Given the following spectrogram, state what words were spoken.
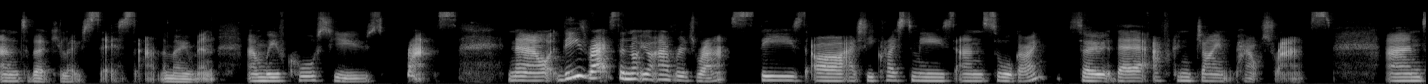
and tuberculosis at the moment. And we, of course, use rats. Now, these rats are not your average rats. These are actually Cricetomys ansorgei. So they're African giant pouch rats. And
